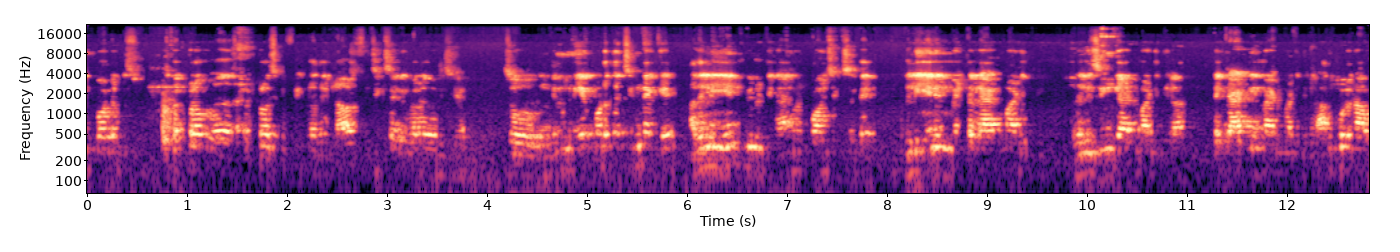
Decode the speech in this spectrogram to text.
ಇಂಪಾರ್ಟೆಂಟ್ ಸ್ಪೆಕ್ಟ್ರೋಸ್ಕೋಪಿ ಅದೆಲ್ಲ ಫಿಸಿಕ್ಸ್ ಅಲ್ಲಿ ಬರೋ ವಿಷಯ. ಸೊ ನಿಮ್ಗೆ ನೀರು ಕೊಡದ ಚಿನ್ನಕ್ಕೆ, ಅದರಲ್ಲಿ ಏನ್ ಪ್ಯೂರಿಟಿ ನೈನ್ ಪಾಯಿಂಟ್ ಸಿಕ್ಸ್ ಇದೆ. ಅದರಲ್ಲಿ ಏನೇನು ಮೆಟಲ್ ಆಡ್ ಮಾಡಿದ್ವಿ ಅದರಲ್ಲಿ ಆಡ್ ಮಾಡಿದ್ದೀರಾ? ಕ್ಯಾಟ್ಲಿನ್ ಆ್ಯಡ್ ಮಾಡಿದ್ದೀರಾ? ಅದು ಕೂಡ ನಾವು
